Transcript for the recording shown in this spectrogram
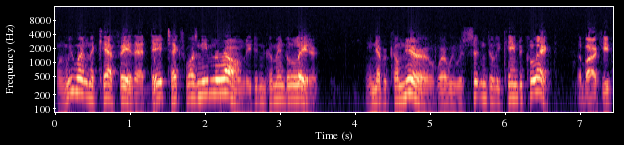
When we went in the cafe that day, Tex wasn't even around. He didn't come in till later. He never come near where we was sitting till he came to collect. The barkeep?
